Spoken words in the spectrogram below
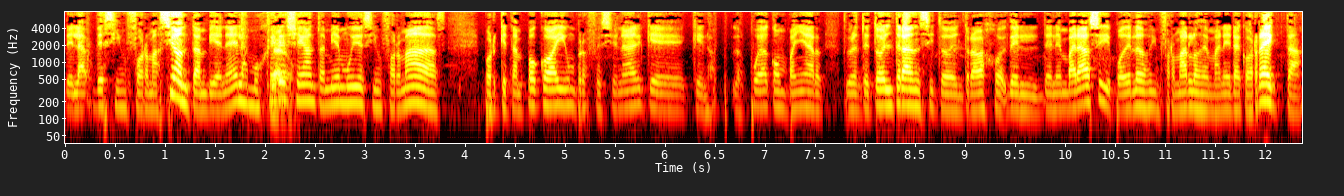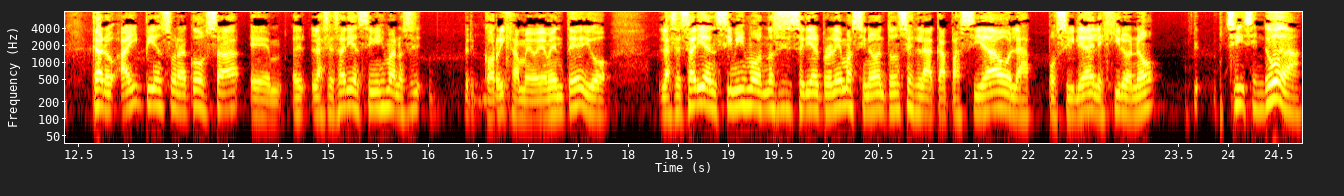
de la desinformación también. ¿eh? Las mujeres Claro. llegan también muy desinformadas porque tampoco hay un profesional que, que los, los pueda acompañar durante todo el tránsito del trabajo del, del embarazo y poderlos informarlos de manera correcta. Claro, ahí pienso una cosa, eh, la cesárea en sí misma, no sé, corríjame obviamente, digo, la cesárea en sí mismo no sé si sería el problema, sino entonces la capacidad o la posibilidad de elegir o no. Sí, sin duda.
